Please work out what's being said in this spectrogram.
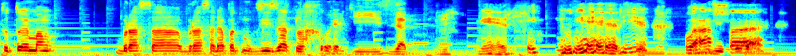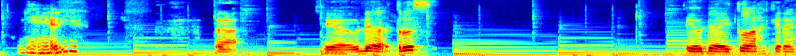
Itu tuh emang berasa berasa dapat mukjizat lah weh. Mukjizat. Ngeri. Ngeri. Puasa ngeri. Nah ya udah terus ya udah itulah akhirnya.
